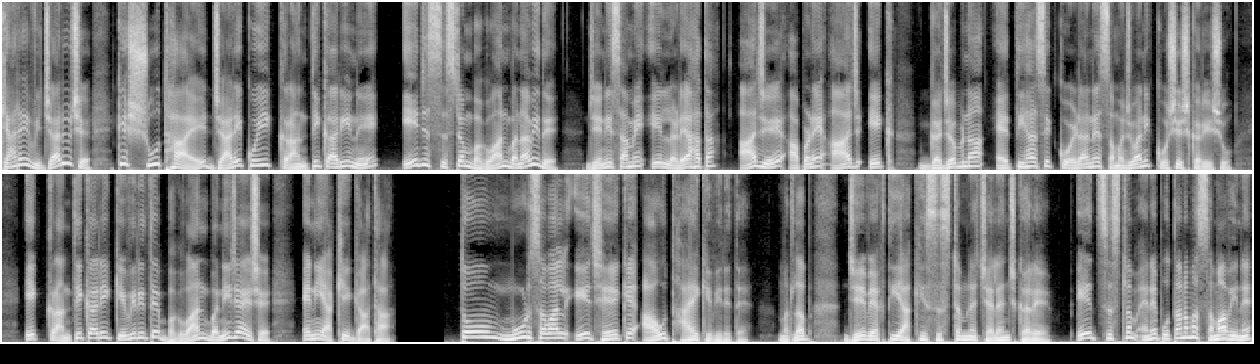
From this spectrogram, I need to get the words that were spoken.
ક્યારેય વિચાર્યું છે કે શું થાય જ્યારે કોઈ ક્રાંતિકારીને એ જ સિસ્ટમ ભગવાન બનાવી દે, જેની સામે એ લડ્યા હતા? આજે આપણે આજ એક ગજબના ઐતિહાસિક કોયડાને સમજવાની કોશિશ કરીશું. એક ક્રાંતિકારી કેવી રીતે ભગવાન બની જાય છે એની આખી ગાથા. તો મૂળ સવાલ એ છે કે આવું થાય કેવી રીતે? મતલબ, જે વ્યક્તિ આખી સિસ્ટમને ચેલેન્જ કરે, એ જ સિસ્ટમ એને પોતાનામાં સમાવીને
